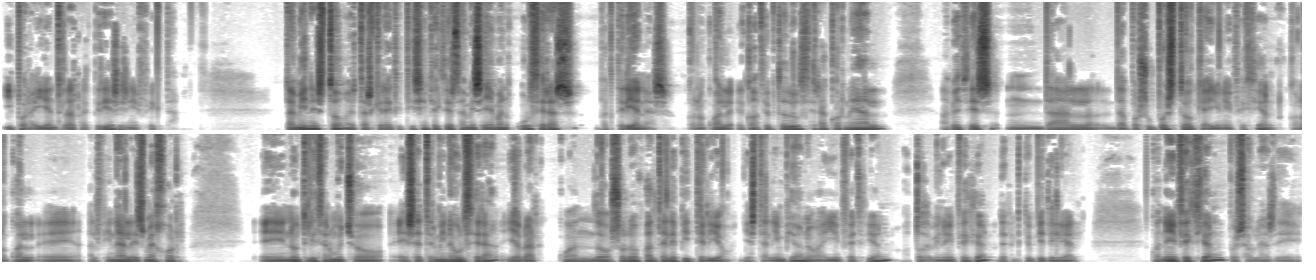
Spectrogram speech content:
y por ahí entran las bacterias y se infecta. También esto, estas queratitis infecciosas también se llaman úlceras bacterianas, con lo cual el concepto de úlcera corneal a veces mm, da, da por supuesto que hay una infección, con lo cual eh, al final es mejor eh, no utilizar mucho ese término úlcera y hablar cuando solo falta el epitelio y está limpio, no hay infección, o todavía no hay infección, defecto epitelial. Cuando hay infección, pues hablas de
